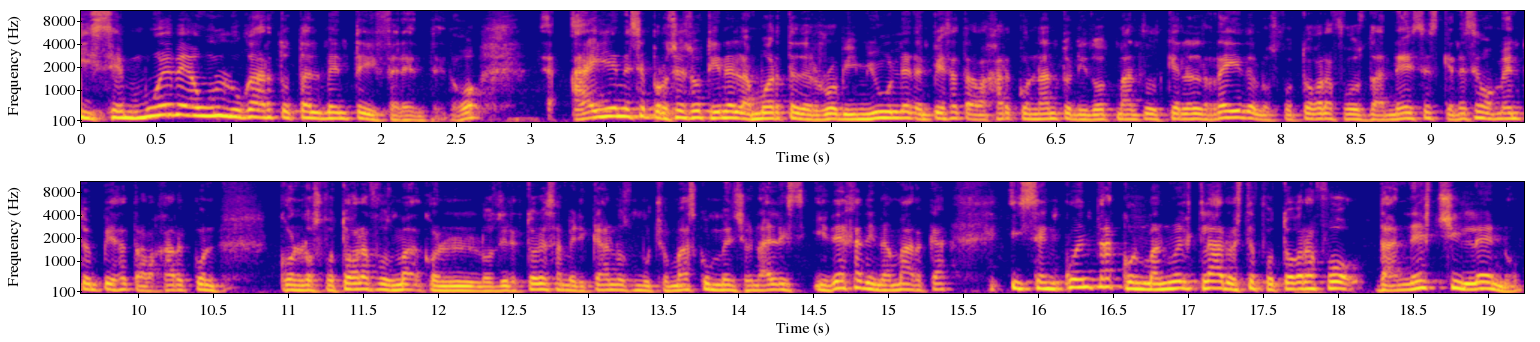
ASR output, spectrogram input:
y se mueve a un lugar totalmente diferente, ¿no? Ahí en ese proceso tiene la muerte de Robbie Mueller, empieza a trabajar con Anthony Dot Mantle, que era el rey de los fotógrafos daneses, que en ese momento empieza a trabajar con, con los fotógrafos, con los directores americanos mucho más convencionales y deja Dinamarca y se encuentra con Manuel Claro, este fotógrafo danés chileno,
